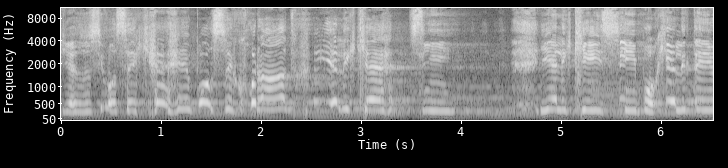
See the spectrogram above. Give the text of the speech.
Jesus, se você quer, eu posso ser curado. E ele quer, sim. E ele quis sim, porque ele tem,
